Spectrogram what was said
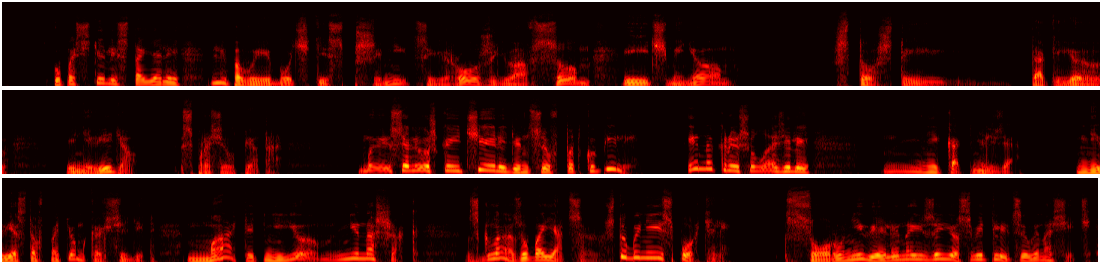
У постели стояли липовые бочки с пшеницей, рожью, овсом и ячменем. — Что ж, ты так ее и не видел? — спросил Петр. Мы с Алешкой Черединцев подкупили и на крышу лазили. Никак нельзя. Невеста в потемках сидит, мать от нее не на шаг. С глазу боятся, чтобы не испортили. Ссору не велено из ее светлицы выносить.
